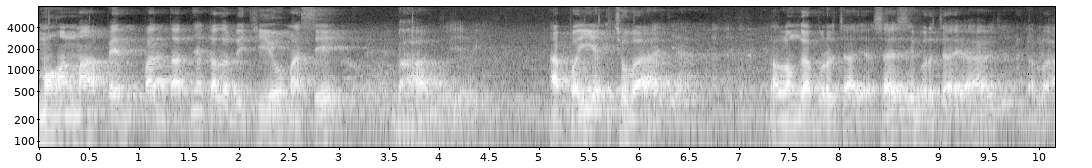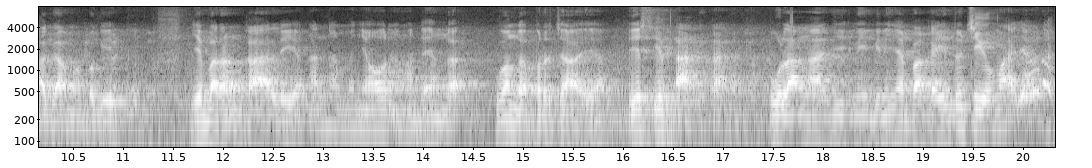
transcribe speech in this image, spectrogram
Mohon maaf pantatnya kalau dicium masih bagus ya. Apa iya? Coba aja. Kalau nggak percaya saya sih percaya aja kalau agama begitu. Ya barangkali ya kan namanya orang ada yang nggak gua nggak percaya. Ya silakan pulang ngaji nih bininya pakai itu cium aja lah.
